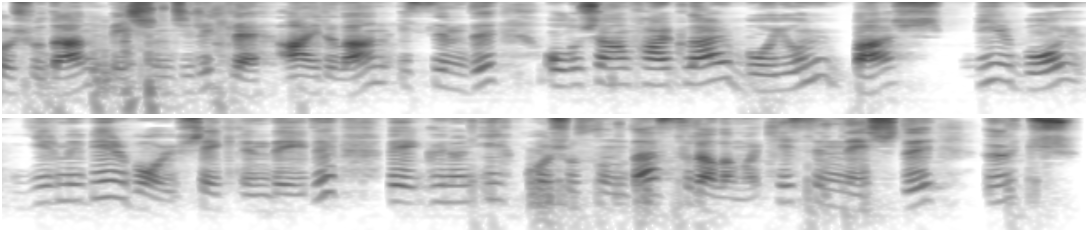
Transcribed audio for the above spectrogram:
koşudan beşincilikle ayrılan isimdi. Oluşan farklar boyun, baş, bir boy, 21 boy şeklindeydi ve günün ilk koşusunda sıralama kesinleşti. 3,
